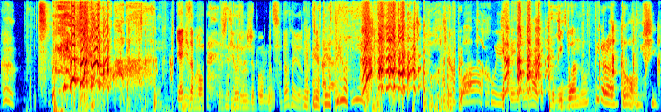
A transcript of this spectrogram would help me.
Я не запомнил. Подожди, Я тоже запомнил. Вот сюда, наверное. Нет, вперед, вперед, вперед! Андрюх, при- Я не понимаю, как это. Ебанутый рандомщик.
